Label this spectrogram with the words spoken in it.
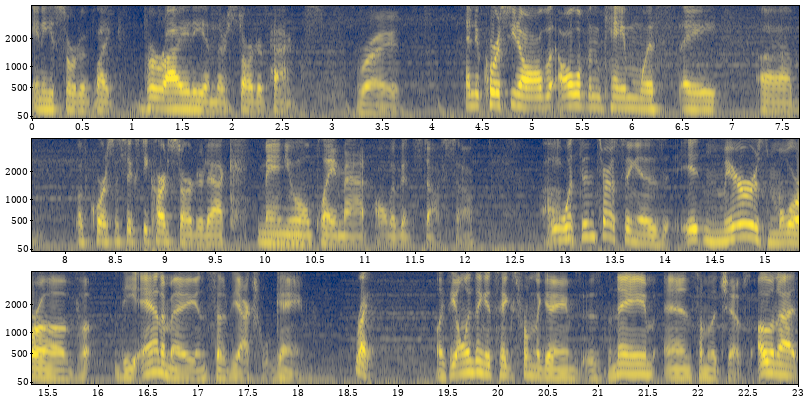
any sort of like variety in their starter packs Right. and of course you know all, all of them came with a uh, of course a 60 card starter deck manual play mat all the good stuff so What's interesting is it mirrors more of the anime instead of the actual game. right Like the only thing it takes from the games is the name and some of the chips. Other than that,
